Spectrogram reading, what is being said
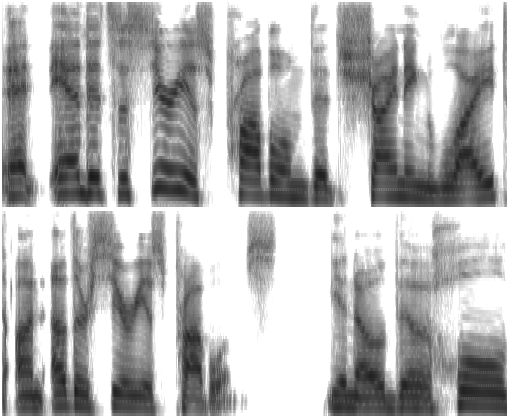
And, and it's a serious problem that's shining light on other serious problems. You know, the whole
